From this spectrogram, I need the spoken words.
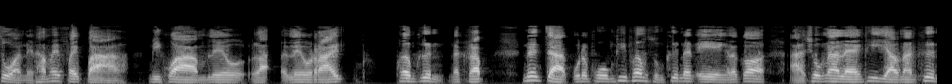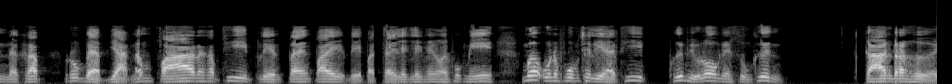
ส่วนเนี่ยทำให้ไฟป่ามีความเลวเลวร้าย เพิ่มขึ้นนะครับ เนื่องจากอุณหภูมิที่เพิ่มสูงขึ้นนั่นเอง แล้วก็ช่วงหน้าแล้งที่ยาวนานขึ้นนะครับ รูปแบบหยาดน้ำฟ้านะครับ ที่เปลี่ยนแปลงไปในปัจจัยเล็กๆน้อยๆพวกนี้ เมื่ออุณหภูมิเฉลี่ยที่พื้นผิวโลกเนี่ยสูงขึ้นการระเหย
